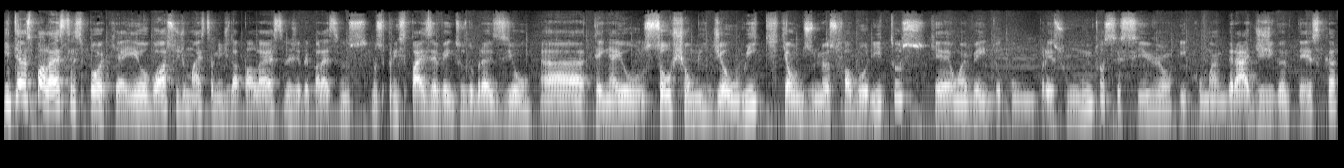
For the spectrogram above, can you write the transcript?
E tem as palestras, pô, que aí eu gosto demais também de dar palestras, já dei palestras nos, nos principais eventos do Brasil. Uh, tem aí o Social Media Week, que é um dos meus favoritos, que é um evento com um preço muito acessível e com uma grade gigantesca.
